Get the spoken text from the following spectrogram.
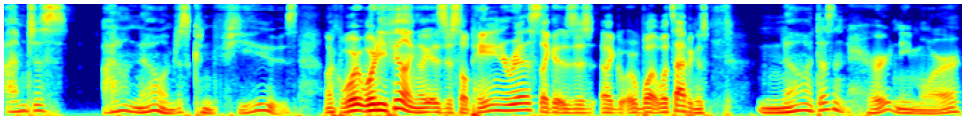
I'm just, I don't know. I'm just confused. I'm like, what, what are you feeling? Like, is there still pain in your wrist? Like, is this like what, what's happening? He goes, no, it doesn't hurt anymore,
